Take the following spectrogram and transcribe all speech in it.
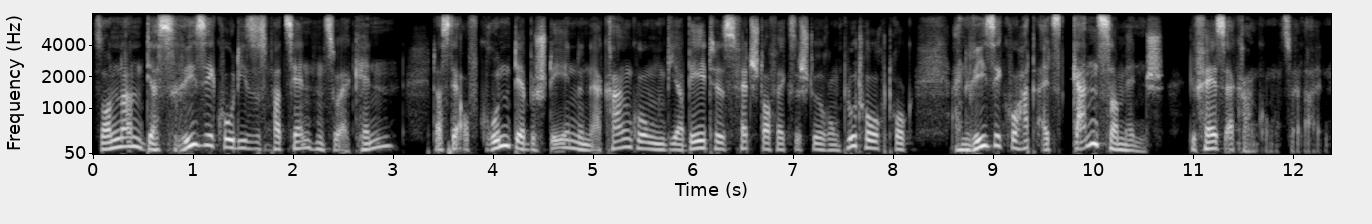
sondern das Risiko dieses Patienten zu erkennen, dass der aufgrund der bestehenden Erkrankungen, Diabetes, Fettstoffwechselstörung, Bluthochdruck, ein Risiko hat, als ganzer Mensch Gefäßerkrankungen zu erleiden.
